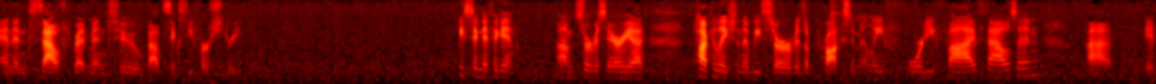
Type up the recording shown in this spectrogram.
and then South Redmond to about 61st Street. A significant um, service area. Population that we serve is approximately 45,000. Uh, it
